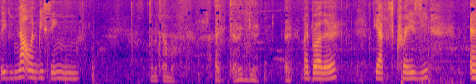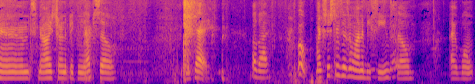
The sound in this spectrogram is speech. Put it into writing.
they do not want to be seen. It's in the camera. Hey, again. Hey. My brother, he acts crazy. And now he's trying to pick me up, so Okay. Bye-bye. Oh, my sister doesn't want to be seen, so I won't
